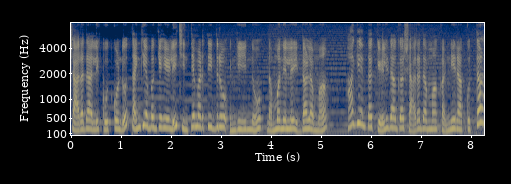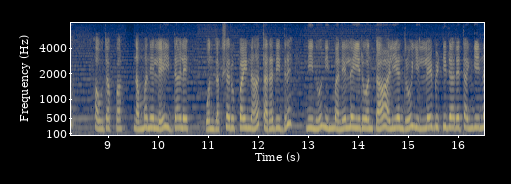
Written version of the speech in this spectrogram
ಶಾರದಾ ಅಲ್ಲಿ ಕೂತ್ಕೊಂಡು ತಂಗಿಯ ಬಗ್ಗೆ ಹೇಳಿ ಚಿಂತೆ ಮಾಡ್ತಿದ್ರು. ತಂಗಿ ಇನ್ನು ನಮ್ಮನೆಲ್ಲೇ ಇದ್ದಾಳಮ್ಮ. ಹಾಗೆ ಅಂತ ಕೇಳಿದಾಗ ಶಾರದಮ್ಮ ಕಣ್ಣೀರಾಕುತ್ತಾ ಹೌದಪ್ಪ ನಮ್ಮನೆಲ್ಲೇ ಇದ್ದಾಳೆ. ಒಂದ್ ಲಕ್ಷ ರೂಪಾಯಿನ ತರದಿದ್ರೆ ನೀನು ನಿನ್ ಮನೆಯಲ್ಲೇ ಇರುವಂತ ಅಳಿಯಂದ್ರು ಇಲ್ಲೇ ಬಿಟ್ಟಿದ್ದಾರೆ ತಂಗಿನ.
